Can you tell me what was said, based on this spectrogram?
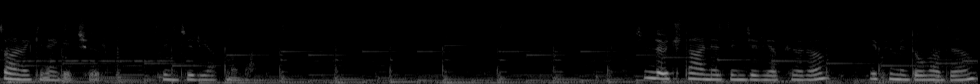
sonrakine geçiyorum. Zincir yapmadan. Şimdi 3 tane zincir yapıyorum. İpimi doladım.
